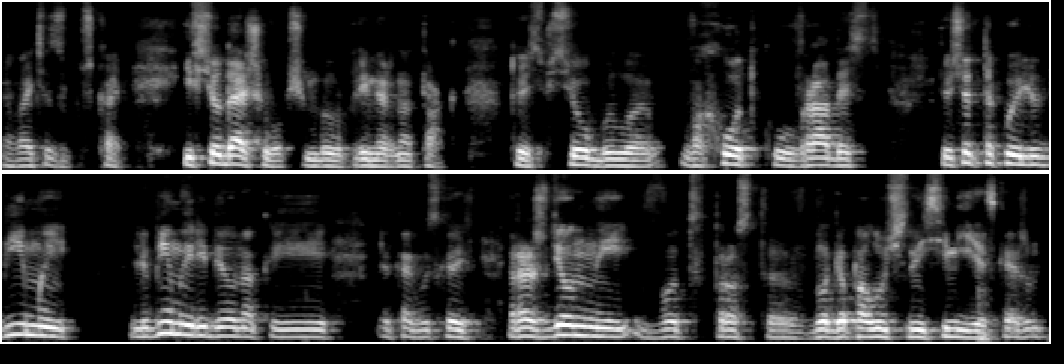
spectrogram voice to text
давайте запускать. И все дальше, в общем, было примерно так. То есть все было в охотку, в радость. То есть это такой любимый, любимый ребенок и, как бы сказать, рожденный вот просто в благополучной семье, скажем.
